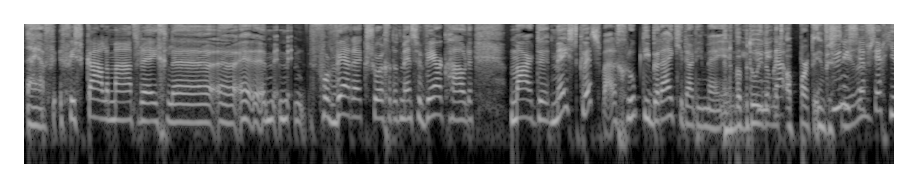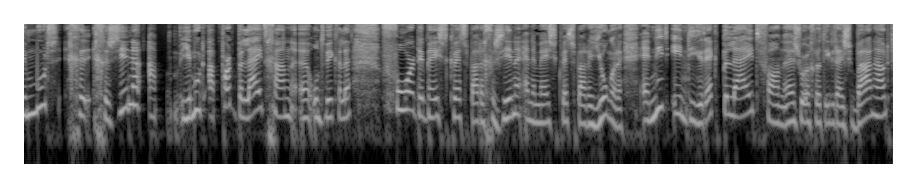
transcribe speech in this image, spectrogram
nou ja, fiscale maatregelen uh, uh, voor werk zorgen dat mensen werk houden. Maar de meest kwetsbare groep, die bereik je daar niet mee. En wat bedoel je dan met nou, apart investeren? UNICEF zegt je moet moet gezinnen, je moet apart beleid gaan uh, ontwikkelen voor de meest kwetsbare gezinnen en de meest kwetsbare jongeren. En niet indirect beleid van uh, zorgen dat iedereen zijn baan houdt.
